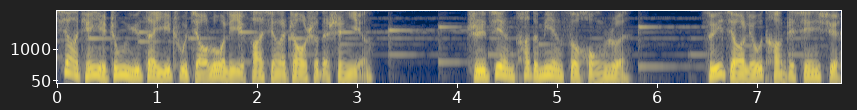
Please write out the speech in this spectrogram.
夏田也终于在一处角落里发现了赵射的身影。只见他的面色红润，嘴角流淌着鲜血，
